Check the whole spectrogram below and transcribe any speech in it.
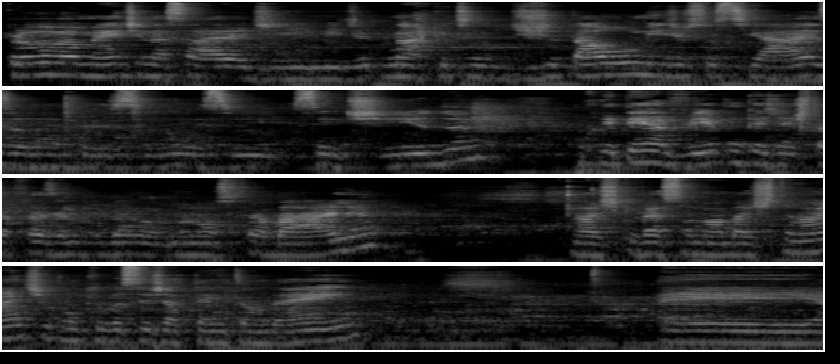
provavelmente nessa área de mídia, marketing digital ou mídias sociais, alguma coisa assim, nesse sentido, porque tem a ver com o que a gente está fazendo no, no nosso trabalho. Acho que vai somar bastante com o que você já tem também. É...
